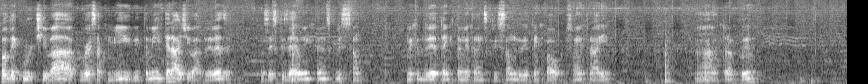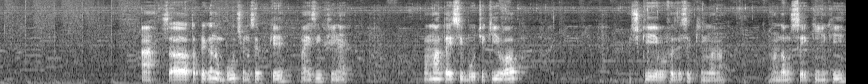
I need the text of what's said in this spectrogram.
poder curtir lá, conversar comigo e também interagir lá, beleza? Se vocês quiserem, o link tá na descrição. O link do DD Tank também tá na descrição, do DD Tank Palco, é só entrar aí. Ah, tranquilo. Ah, só tá pegando boot, não sei porquê, mas enfim, né? Vamos matar esse boot aqui logo. Acho que eu vou fazer isso aqui, mano. Mandar um sequinho aqui.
